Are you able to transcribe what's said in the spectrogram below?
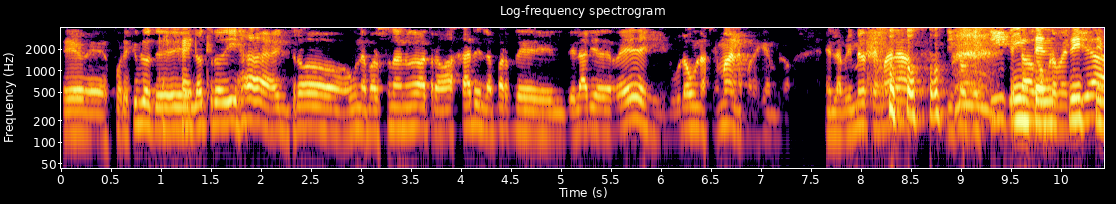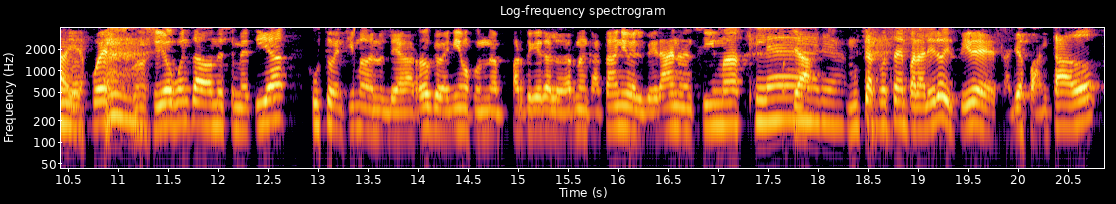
Eh, por ejemplo, te- el otro día entró una persona nueva a trabajar en la parte del, del área de redes y duró una semana, por ejemplo. En la primera semana dijo que sí, que estaba comprometida y después, cuando se dio cuenta de dónde se metía, justo encima le agarró que veníamos con una parte que era lo de Hernán Cataño, el verano encima. O Claro. sea, muchas cosas en paralelo y el pibe salió espantado.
